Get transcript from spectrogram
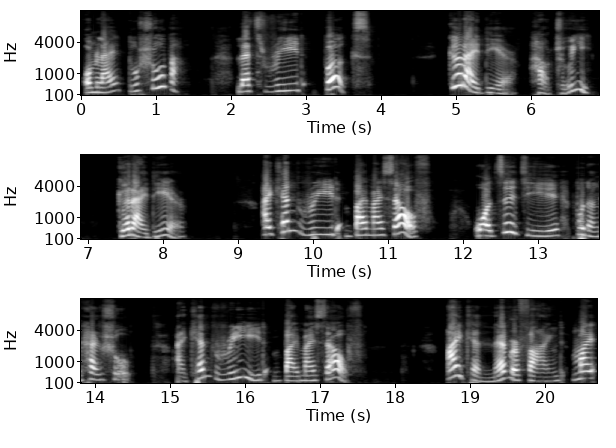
我们来读书吧。Let's read books. Good idea. 好主意。Good idea. I can't read by myself. 我自己不能看书。 I can't read by myself. I can never find my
